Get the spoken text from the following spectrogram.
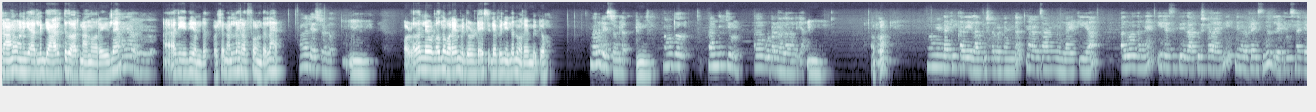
കാണുവാണെങ്കിൽ ആരെല്ലാം ക്യാരറ്റ് തോരനാന്ന് പറയില്ലേ. ആ രീതിയുണ്ട്. പക്ഷെ നല്ല രസമുണ്ട് അല്ലേ? ഉള്ളതല്ലേ ഉള്ളതെന്ന് പറയാൻ പറ്റുള്ളൂ ടേസ്റ്റ് ഇല്ല പിന്നെ ഇല്ലെന്ന് പറയാൻ പറ്റുമോ നല്ല ടേസ്റ്റ് ഉണ്ട്. നമുക്ക് കഞ്ഞിക്കും അത് കൂട്ടാൻ നല്ല കറിയാം ഉം. അപ്പം നമ്മൾ ഉണ്ടാക്കിയ കറി എല്ലാവർക്കും ഇഷ്ടപ്പെട്ടെങ്കിൽ ഞങ്ങളുടെ ചാനൽ ലൈക്ക് ചെയ്യുക അതുപോലെ തന്നെ ഈ റെസിപ്പി എല്ലാവർക്കും ഇഷ്ടമായെങ്കിൽ നിങ്ങളുടെ ഫ്രണ്ട്സിനും റിലേറ്റീവ്സിനൊക്കെ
